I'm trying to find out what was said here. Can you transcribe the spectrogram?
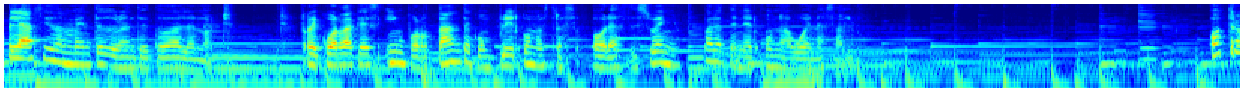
plácidamente durante toda la noche. Recuerda que es importante cumplir con nuestras horas de sueño para tener una buena salud. Otro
